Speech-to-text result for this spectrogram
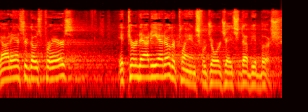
God answered those prayers. It turned out he had other plans for George H.W. Bush.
